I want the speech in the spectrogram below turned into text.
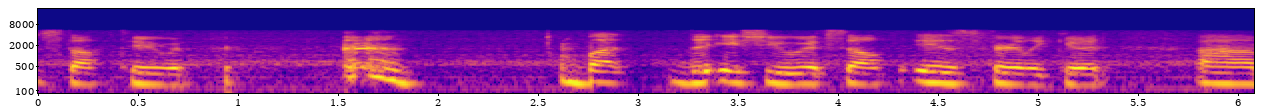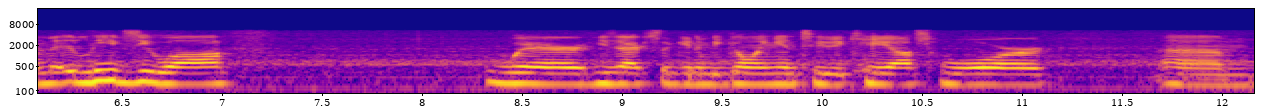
stuff too. but the issue itself is fairly good. Um, it leaves you off where he's actually going to be going into the Chaos War um,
